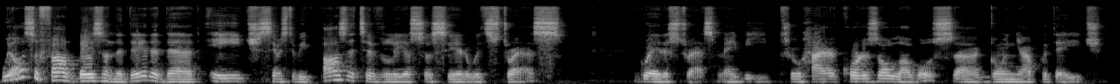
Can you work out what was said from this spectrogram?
We also found, based on the data, that age seems to be positively associated with stress, greater stress, maybe through higher cortisol levels uh, going up with age,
